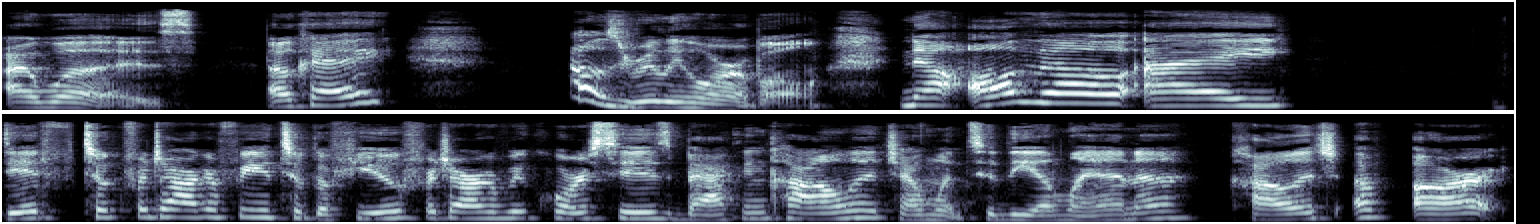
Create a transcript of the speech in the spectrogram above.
I was. Okay. I was really horrible. Now, although I did took photography, took a few photography courses back in college. I went to the Atlanta College of Art.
